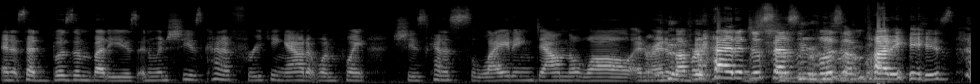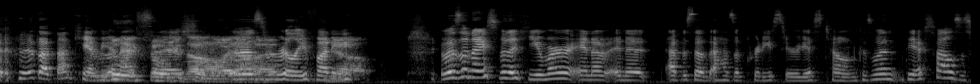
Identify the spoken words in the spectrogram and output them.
and it said bosom buddies. And when she's kind of freaking out at one point, she's kind of sliding down the wall, and right above her head it just says bosom buddies. I thought that can't be an really accident. No. on It that. was really funny. Yeah. It was a nice bit of humor in a in an episode that has a pretty serious tone. Because when the X Files is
